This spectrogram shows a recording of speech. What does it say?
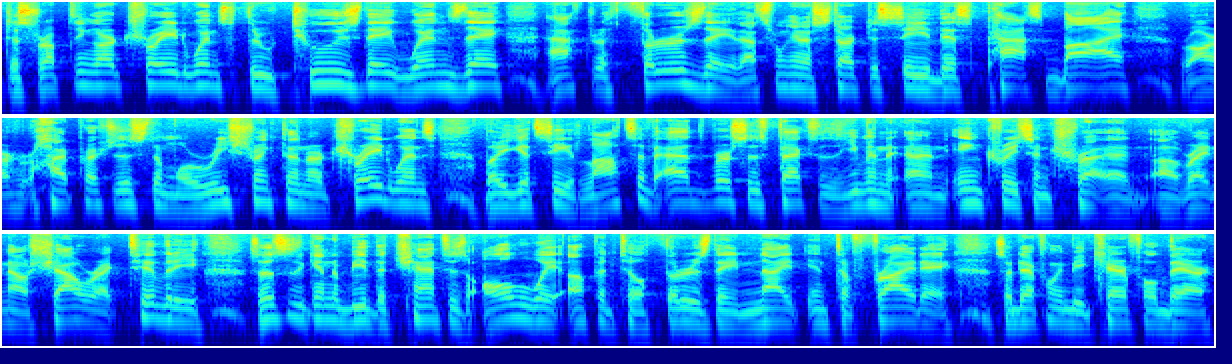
disrupting our trade winds through Tuesday, Wednesday. After Thursday, that's when we're going to start to see this pass by. Our high pressure system will re-strengthen our trade winds, but you can see lots of adverse effects, There's even an increase in uh, right now shower activity. So this is going to be the chances all the way up until Thursday night into Friday. So definitely be careful there.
